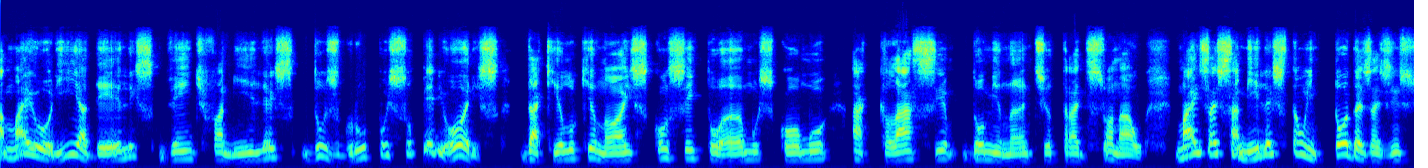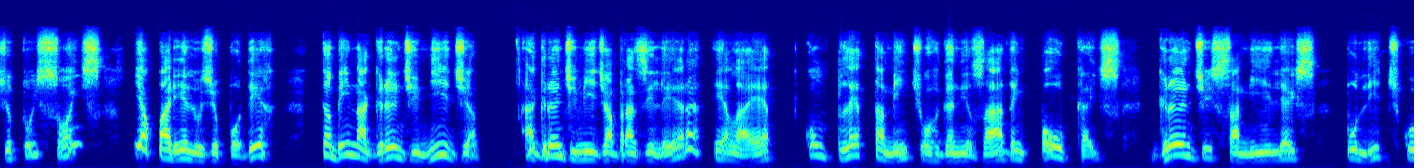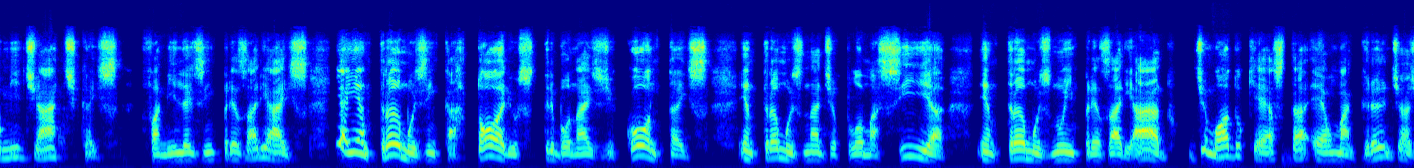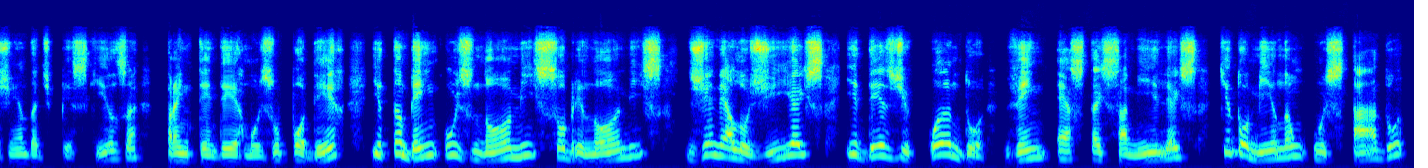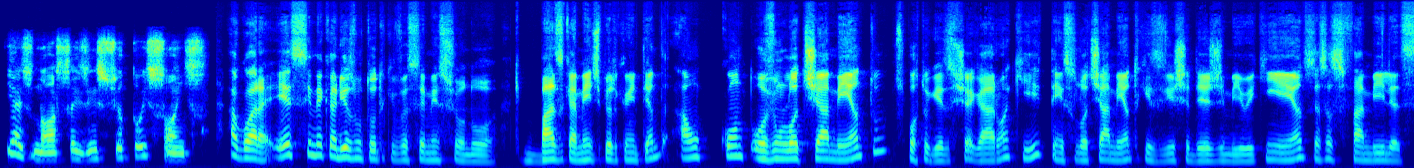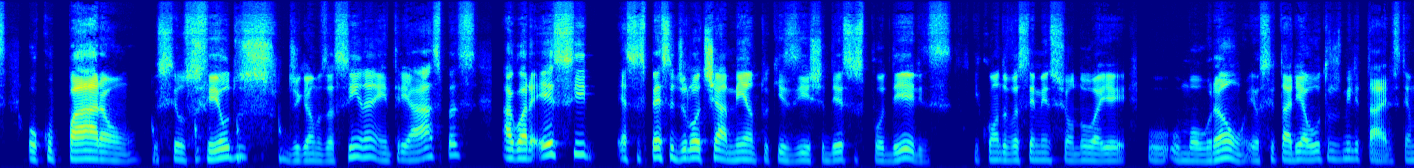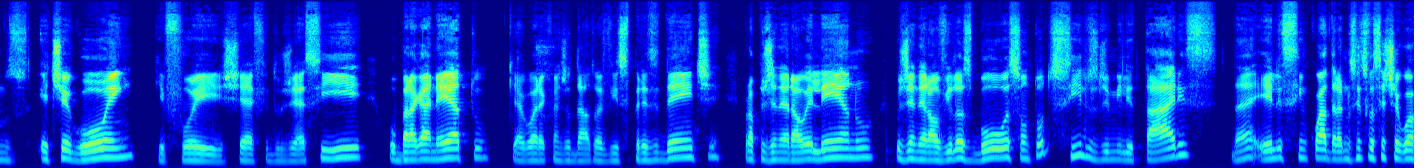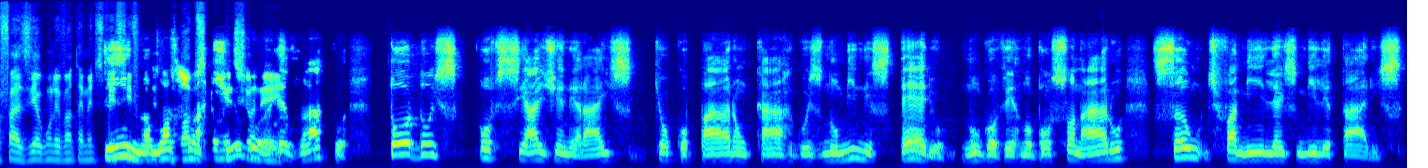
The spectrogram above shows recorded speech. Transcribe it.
a maioria deles vem de famílias dos grupos superiores, daquilo que nós conceituamos como a classe dominante tradicional. Mas as famílias estão em todas as instituições e aparelhos de poder, também na grande mídia. A grande mídia brasileira, ela é completamente organizada em poucas grandes famílias político-midiáticas famílias empresariais. E aí entramos em cartórios, tribunais de contas, entramos na diplomacia, entramos no empresariado, de modo que esta é uma grande agenda de pesquisa para entendermos o poder e também os nomes, sobrenomes, genealogias e desde quando vêm estas famílias que dominam o Estado e as nossas instituições. Agora, esse mecanismo todo que você mencionou, que basicamente, pelo que eu entendo, um, houve um loteamento, os portugueses chegaram aqui, tem esse loteamento que existe desde 1500, essas famílias ocuparam os seus feudos, digamos assim, né, entre aspas. Agora, esse essa espécie de loteamento que existe desses poderes, e quando você mencionou aí o, o Mourão, eu citaria outros militares. Temos Etchegoen, que foi chefe do GSI, o Braga Neto, que agora é candidato a vice-presidente, o próprio general Heleno, o general Vilas Boas, são todos filhos de militares, né? Eles se enquadraram. Não sei se você chegou a fazer algum levantamento específico Sim, no nosso artigo, mencionei. Exato. Todos oficiais generais que ocuparam cargos no ministério no governo Bolsonaro são de famílias militares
